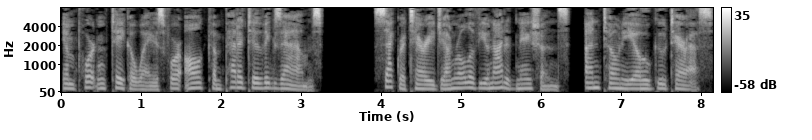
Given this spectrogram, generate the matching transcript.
Important takeaways for all competitive exams. Secretary General of United Nations, Antonio Guterres.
